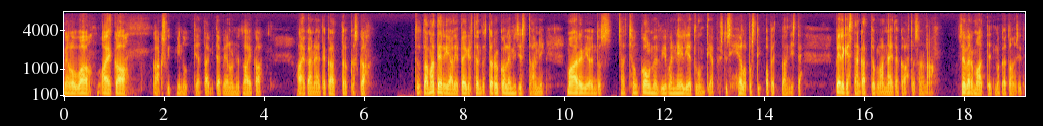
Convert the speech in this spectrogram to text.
meillä on vaan aikaa 20 minuuttia, tai mitä meillä on nyt aikaa, aikaa näitä katsoa, koska tota materiaalia pelkästään tuosta rukoilemisesta niin mä arvioin tuossa, että se on 3-4 tuntia, pystyisi helposti opettaa niistä pelkästään katsomalla näitä kahta sanaa. Sen verran mä ajattelin, että mä katsoin sitä.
